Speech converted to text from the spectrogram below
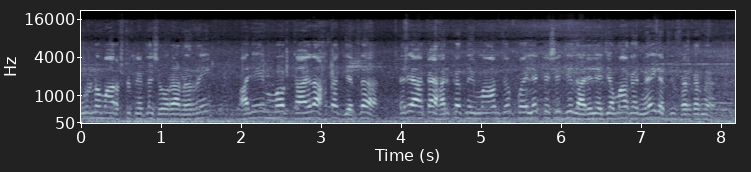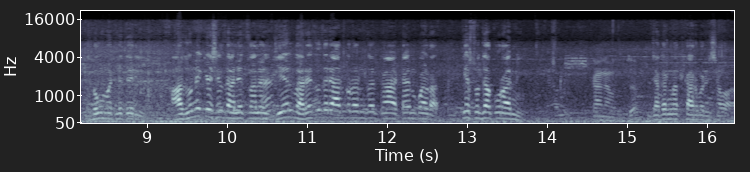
पूर्ण महाराष्ट्र पेटल्याशिवाय राहणार नाही. आणि मग कायदा हातात घेतला तरी आ- काय हरकत नाही. मग आमचं पहिल्या केसेस जे झालेले आहे ज्या मागं नाही घेतले सरकारनं घेऊ म्हटलं तरी. अजूनही केसेस झाले चालेल. जेल भरायचं जरी आंदोलन जर का टाईम पडला ते सुद्धा करू आम्ही. काय नाव तुमचं? जगन्नाथ कारभारी शवा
